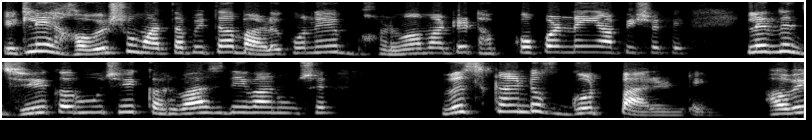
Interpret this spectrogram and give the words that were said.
એટલે હવે શું માતા પિતા બાળકોને ભણવા માટે ઠપકો પણ નહીં આપી શકે? એટલે એને જે કરવું છે એ કરવા જ દેવાનું છે. Which kind of good parenting હવે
